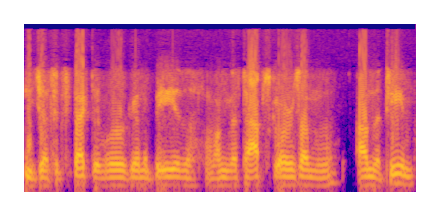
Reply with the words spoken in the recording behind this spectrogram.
he just expected we were going to be the, among the top scorers on the on the team.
